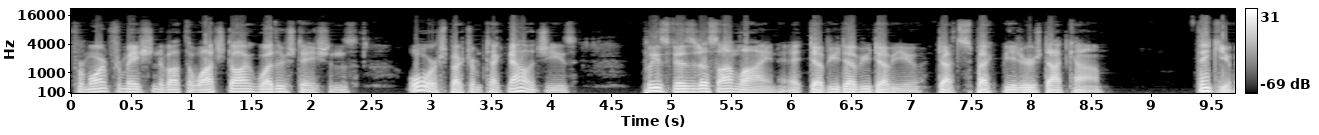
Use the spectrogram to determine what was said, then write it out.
For more information about the Watchdog weather stations or Spectrum Technologies, please visit us online at www.specmeters.com. Thank you.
